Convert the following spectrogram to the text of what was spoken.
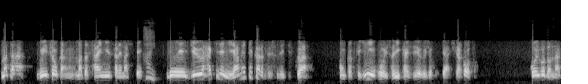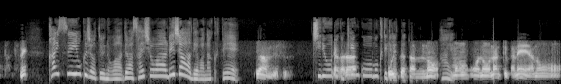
また、軍医総監、また再任されまして、はい。で、18年に辞めてからですね、実は本格的に大磯に海水浴場をじゃあ開こうと。こういうことになったんですね。海水浴場というのは、では最初はレジャーではなくて、違うんです。治療とか健康目的お医だったと。者さんの、はいもう、あの、なんていうかね、あの、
